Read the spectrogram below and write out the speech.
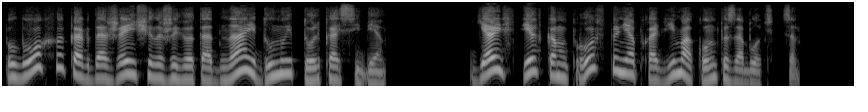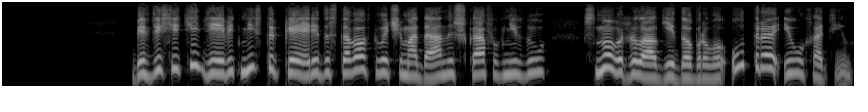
плохо, когда женщина живет одна и думает только о себе. Я из тех, кому просто необходимо о ком-то заботиться. Без десяти девять мистер Керри доставал свой чемодан из шкафа внизу, снова желал ей доброго утра и уходил.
